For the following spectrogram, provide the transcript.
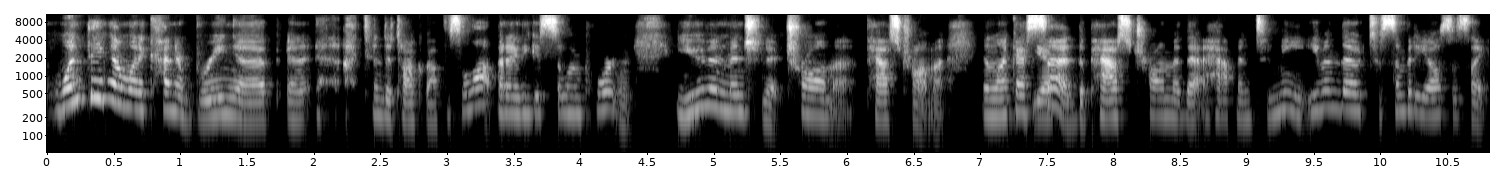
one thing I want to kind of bring up, and I tend to talk about this a lot, but I think it's so important. You even mentioned it trauma, past trauma. And like I yep. said, the past trauma that happened to me, even though to somebody else it's like,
